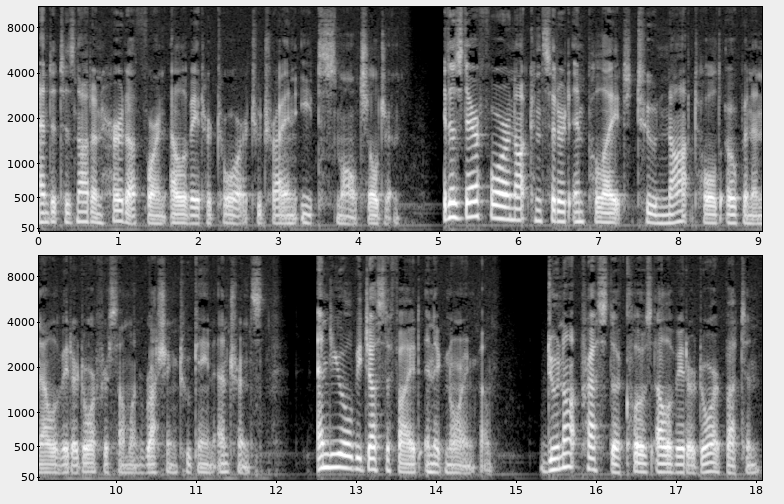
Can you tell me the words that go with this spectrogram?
and it is not unheard of for an elevator door to try and eat small children. It is therefore not considered impolite to not hold open an elevator door for someone rushing to gain entrance, and you will be justified in ignoring them. Do not press the close elevator door button,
